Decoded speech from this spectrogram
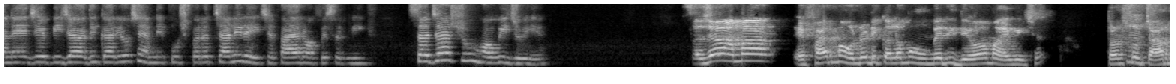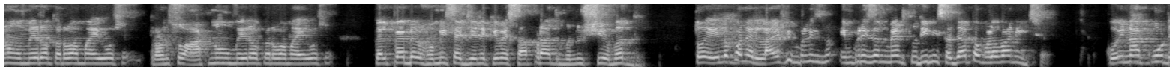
અને જે બીજા અધિકારીઓ છે, એમની પૂછપરછ ચાલી રહી છે ફાયર ઓફિસરની. સજા શું હોવી જોઈએ? સજા આમાં એફઆઈઆરમાં ઓલરેડી કલમો ઉમેરી દેવામાં આવી છે. ત્રણસો ચાર નો ઉમેરો કરવામાં આવ્યો છે. ત્રણસો આઠ નો ઉમેરો કરવામાં આવ્યો છે. કલ્પેબલ હોમિસાઇડ જેને કહેવાય સાપરાધ મનુષ્ય વધ તો એ લોકોને લાઈફ ઇમ્પ્રિઝનમેન્ટ સુધીની સજા તો મળવાની જ છે. કોઈના કોર્ટ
